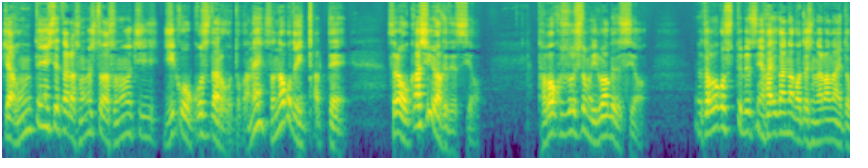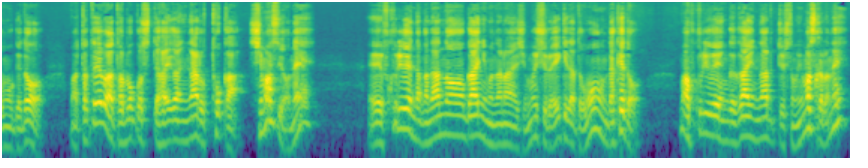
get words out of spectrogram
じゃあ運転してたらその人はそのうち事故を起こすだろうとかね。そんなこと言ったってそれはおかしいわけですよ。タバコ吸う人もいるわけですよ。タバコ吸って別に肺がんなんか私ならないと思うけどまあ、例えばタバコ吸って肺がんになるとかしますよね。えー、副流炎なんか何の害にもならないしむしろ益だと思うんだけど、まあ、副流炎が害になるっていう人もいますからね。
